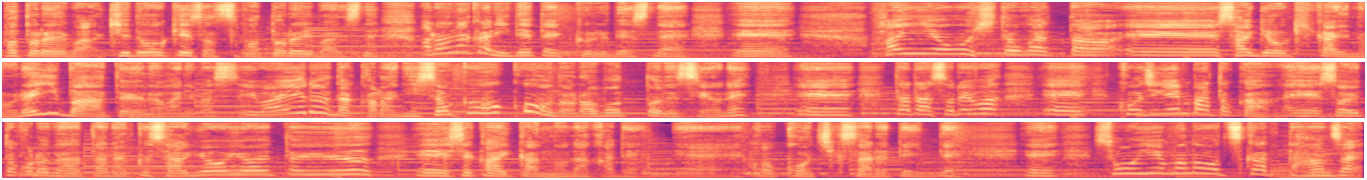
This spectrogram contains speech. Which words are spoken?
パトレーバー。機動警察パトレーバーですね。あの中に出てくるですね、えー、汎用人型、えー、作業機械のレイバーというのがあります。いわゆるだから二足歩行のロボットですよね、えー、ただそれは、えー、工事現場とか、えー、そういうところで働く作業用という、えー、世界観の中で、えー、こう構築されていて、えー、そういうものを使った犯罪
